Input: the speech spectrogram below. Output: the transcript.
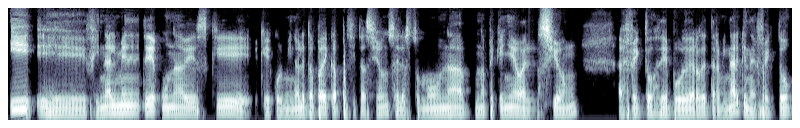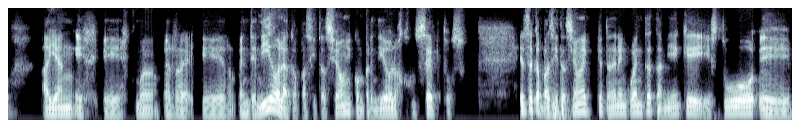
y eh, finalmente, una vez que, culminó la etapa de capacitación, se les tomó una, pequeña evaluación a efectos de poder determinar que en efecto hayan eh, entendido la capacitación y comprendido los conceptos. Esa capacitación hay que tener en cuenta también que estuvo eh,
